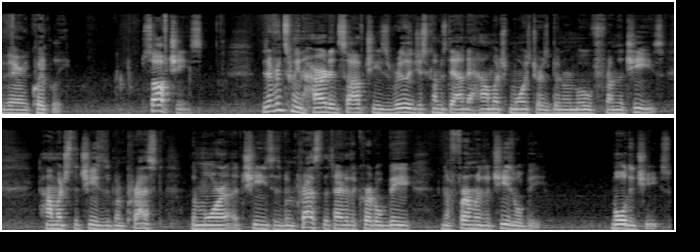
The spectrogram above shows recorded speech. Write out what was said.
very quickly. Soft cheese. The difference between hard and soft cheese really just comes down to how much moisture has been removed from the cheese. How much the cheese has been pressed. The more a cheese has been pressed, the tighter the curd will be, and the firmer the cheese will be. Moldy cheese.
